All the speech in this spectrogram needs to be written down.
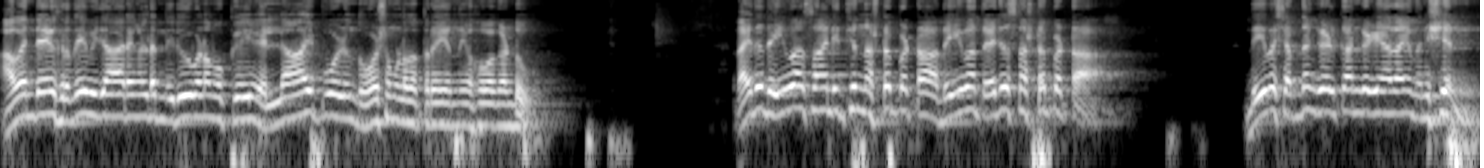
അവന്റെ ഹൃദയവിചാരങ്ങളുടെ നിരൂപണമൊക്കെയും എല്ലായ്പ്പോഴും ദോഷമുള്ളതത്രേ എന്ന് യഹോവ കണ്ടു. അതായത് ദൈവ സാന്നിധ്യം നഷ്ടപ്പെട്ട ദൈവ തേജസ് നഷ്ടപ്പെട്ട ദൈവശബ്ദം കേൾക്കാൻ കഴിയാതായ മനുഷ്യൻ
